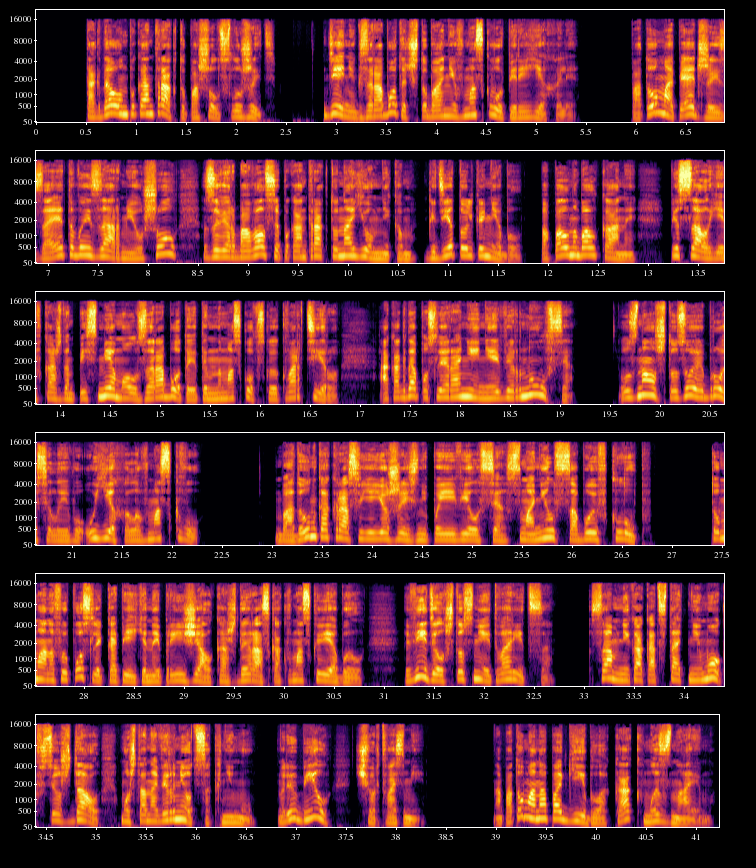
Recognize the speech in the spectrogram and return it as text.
Тогда он по контракту пошел служить. Денег заработать, чтобы они в Москву переехали. Потом опять же из-за этого из армии ушел, завербовался по контракту наемником, где только не был. Попал на Балканы, писал ей в каждом письме, мол, заработает им на московскую квартиру. А когда после ранения вернулся, Узнал, что Зоя бросила его, уехала в Москву. Бадун как раз в ее жизни появился, сманил с собой в клуб. Туманов и после Копейкиной приезжал каждый раз, как в Москве был. Видел, что с ней творится. Сам никак отстать не мог, все ждал, может, она вернется к нему. Любил, черт возьми. А потом она погибла, как мы знаем.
